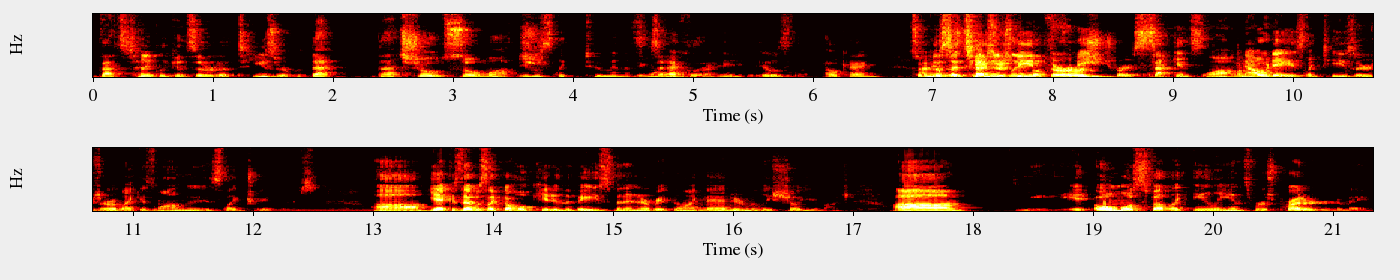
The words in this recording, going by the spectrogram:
that's technically considered a teaser, but that that showed so much. It was like two minutes Exactly. long, right? It was okay. so I'm this used to is teasers being thirty seconds long. Nowadays, like teasers are like as long as like trailers. Um, yeah, because that was like the whole kid in the basement and everything like that. It Mm. didn't really show you much. Um, it almost felt like Aliens versus Predator to me,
